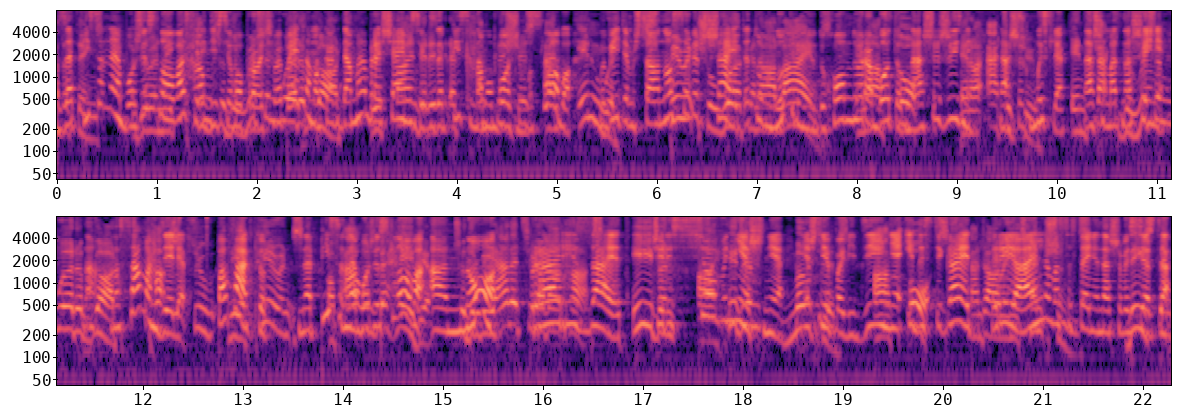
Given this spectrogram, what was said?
«записанное Божье Слово среди всего прочего». Поэтому, когда мы обращаемся к записанному Божьему Слову, мы видим, что оно совершает эту внутреннюю духовную работу в нашей жизни, в наших мыслях, в нашем отношении. На, на самом деле, по факту, написанное Божье Слово, оно прорезает через все внешнее, внешнее поведение и достигает реального состояния нашего сердца,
